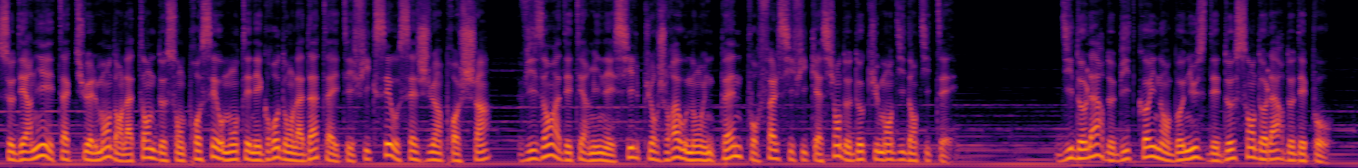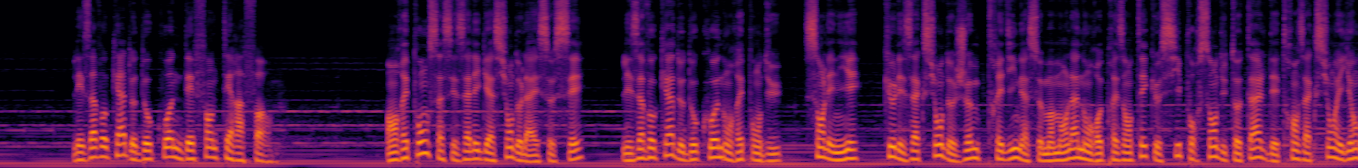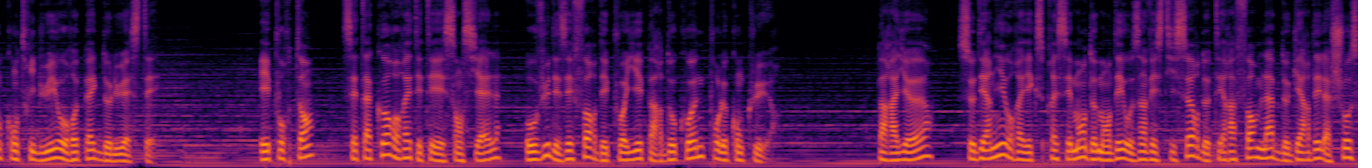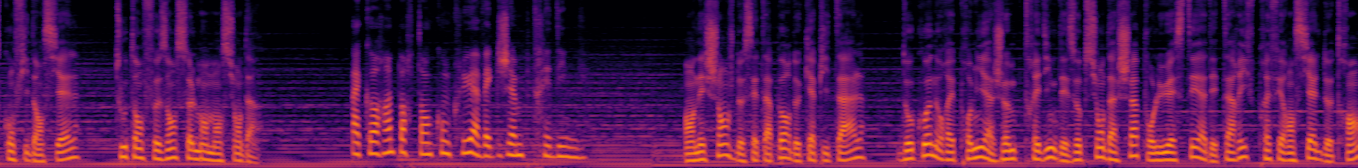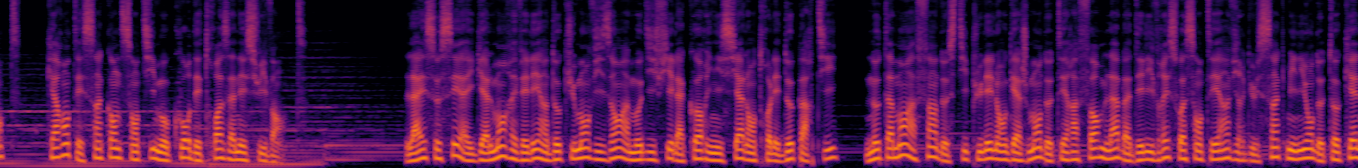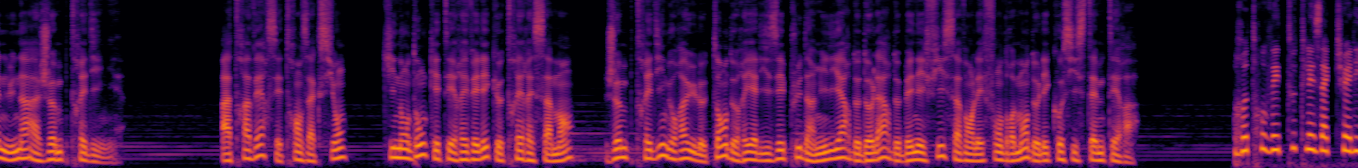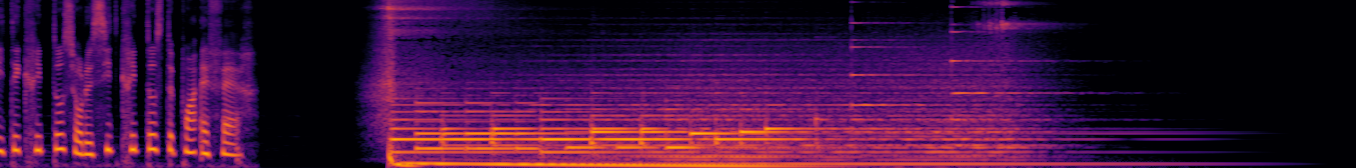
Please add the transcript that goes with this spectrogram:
Ce dernier est actuellement dans l'attente de son procès au Monténégro dont la date a été fixée au 16 juin prochain, visant à déterminer s'il purgera ou non une peine pour falsification de documents d'identité. 10 dollars de Bitcoin en bonus des 200 dollars de dépôt. Les avocats de Do Kwon défendent Terraform. En réponse à ces allégations de la SEC, les avocats de Do Kwon ont répondu, sans les nier, que les actions de Jump Trading à ce moment-là n'ont représenté que 6% du total des transactions ayant contribué au repeg de l'UST. Et pourtant, cet accord aurait été essentiel, au vu des efforts déployés par Do Kwon pour le conclure. Par ailleurs, ce dernier aurait expressément demandé aux investisseurs de Terraform Lab de garder la chose confidentielle, tout en faisant seulement mention d'un accord important conclu avec Jump Trading. En échange de cet apport de capital, Do aurait promis à Jump Trading des options d'achat pour l'UST à des tarifs préférentiels de 30, 40 et 50 centimes au cours des trois années suivantes. La SEC a également révélé un document visant à modifier l'accord initial entre les deux parties, notamment afin de stipuler l'engagement de Terraform Lab à délivrer 61,5 millions de tokens Luna à Jump Trading. À travers ces transactions, qui n'ont donc été révélées que très récemment, Jump Trading aura eu le temps de réaliser plus d'un milliard de dollars de bénéfices avant l'effondrement de l'écosystème Terra. Retrouvez toutes les actualités crypto sur le site cryptost.fr.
